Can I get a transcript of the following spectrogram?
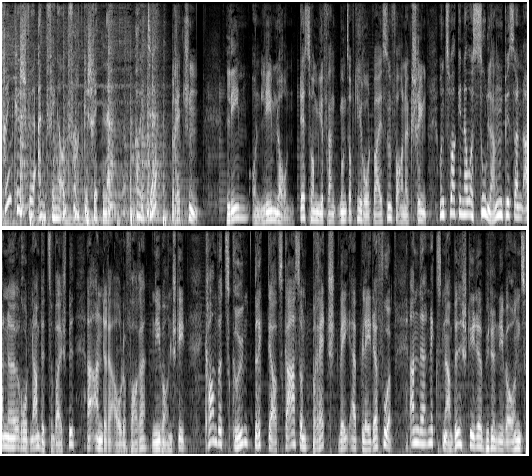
Fränkisch für Anfänger und Fortgeschrittene. Heute Bretschen. Lehm und Lehmlohn. Das haben wir Franken uns auf die rot-weißen vorne geschrieben. Und zwar genauer so lang, bis an einer roten Ampel zum Beispiel ein anderer Autofahrer neben uns steht. Kaum wird's grün, drückt er aufs Gas und bretscht, wie er Bläder fuhr. An der nächsten Ampel steht er wieder neben uns.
